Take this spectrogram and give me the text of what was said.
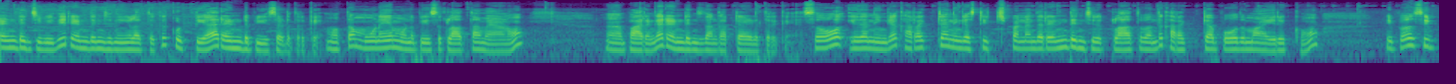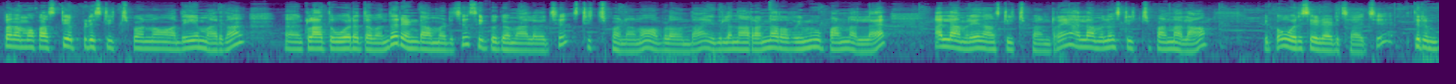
ரெண்டு இன்ச்சு வீதி ரெண்டு இன்ச்சு நீளத்துக்கு குட்டியாக ரெண்டு பீஸ் எடுத்திருக்கேன். மொத்தம் மூணே மூணு பீஸு கிளாத் தான் வேணும். பாருங்கள் ரெண்டு இன்ச்சு தான் கரெக்டாக எடுத்திருக்கேன். ஸோ இதை நீங்கள் கரெக்டாக நீங்கள் ஸ்டிச் பண்ண இந்த ரெண்டு இன்ச்சு கிளாத் வந்து கரெக்டாக போதுமாக இருக்கும். இப்போ சிப்பை நம்ம ஃபஸ்ட்டு எப்படி ஸ்டிச் பண்ணோம்? அதே மாதிரி தான் கிளாத் ஓரத்தை வந்து ரெண்டாம் அடித்து சிப்புக்கு மேலே வச்சு ஸ்டிச் பண்ணணும். அவ்வளோதான் இதில் நான் ரன்னரை ரிமூவ் பண்ணலை. அல்லாமலே நான் ஸ்டிச் பண்ணுறேன் அல்லாமலும் ஸ்டிச் பண்ணலாம். இப்போ ஒரு சைடு அடித்தாச்சு திரும்ப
